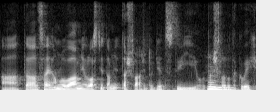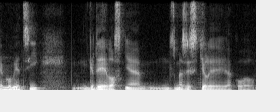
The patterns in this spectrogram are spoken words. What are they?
A ta Cajhamlová mě vlastně tam, ta šla až do dětství, jo, ta šla do takových jako věcí, kdy vlastně jsme zjistili jako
